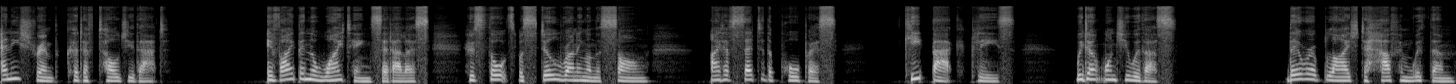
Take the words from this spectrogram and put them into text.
Any shrimp could have told you that. If I'd been the whiting, said Alice, whose thoughts were still running on the song, I'd have said to the porpoise, Keep back, please. We don't want you with us. They were obliged to have him with them.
